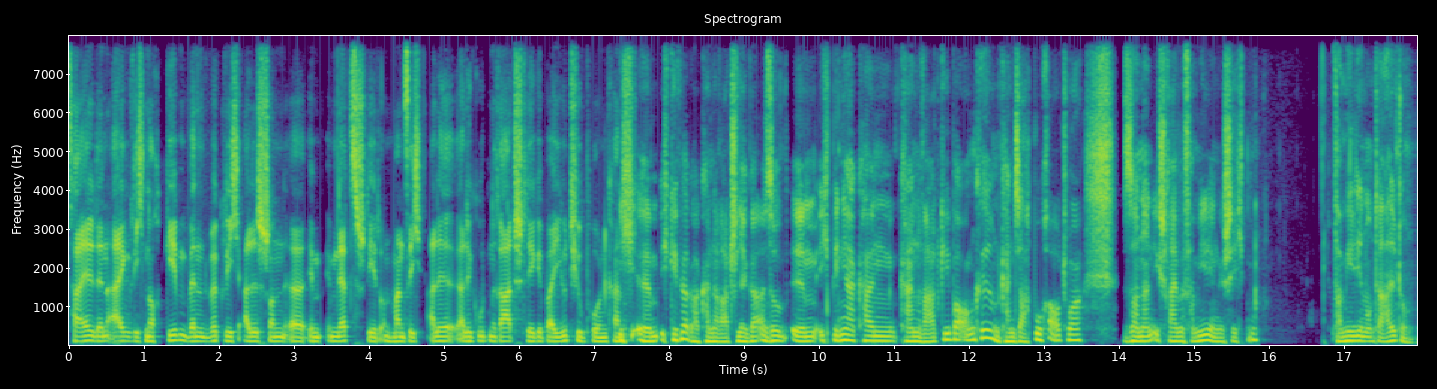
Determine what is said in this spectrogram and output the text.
Teil denn eigentlich noch geben, wenn wirklich alles schon äh, im, im Netz steht und man sich alle, alle guten Ratschläge bei YouTube holen kann? Ich, ähm, ich gebe ja gar keine Ratschläge. Also ähm, ich bin ja kein, kein Ratgeberonkel und kein Sachbuchautor, sondern ich schreibe Familiengeschichten. Familienunterhaltung.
